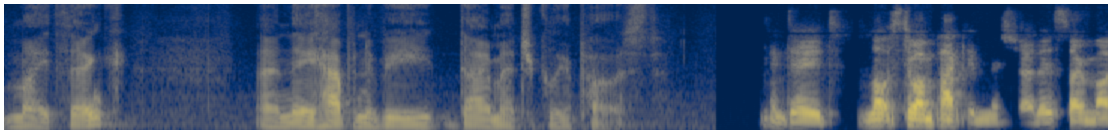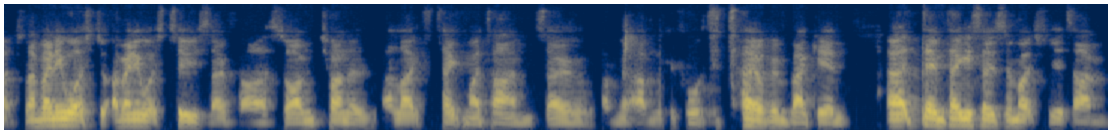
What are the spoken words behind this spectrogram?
might think, and they happen to be diametrically opposed. Indeed, lots to unpack in this show. There's so much. I've only watched I've only watched two so far, so I'm trying to. I like to take my time, so I'm, I'm looking forward to delving back in. Uh, Tim, thank you so so much for your time.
